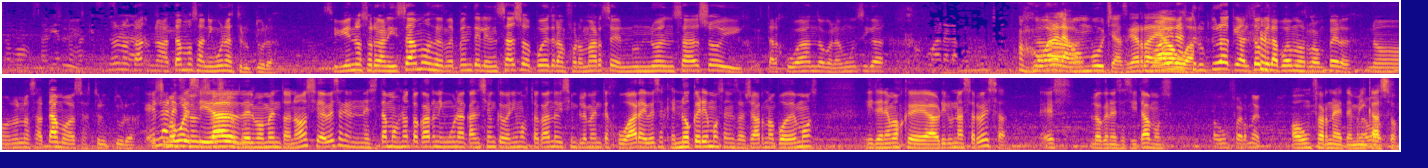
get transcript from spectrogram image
somos abiertos a que No suceda nos que- atamos a ninguna estructura. Si bien nos organizamos, de repente el ensayo puede transformarse en un no ensayo y estar jugando con la música. o jugar a las bombuchas. a jugar a las bombuchas, guerra Como de hay una agua. estructura que al toque la podemos romper, no, no nos atamos a esa estructura. Es la bueno, necesidad del momento, ¿no? Si a veces que necesitamos no tocar ninguna canción que venimos tocando y simplemente jugar, hay veces que no queremos ensayar, no podemos y tenemos que abrir una cerveza. Es lo que necesitamos. A un Fernet. O un Fernet, en mi caso.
